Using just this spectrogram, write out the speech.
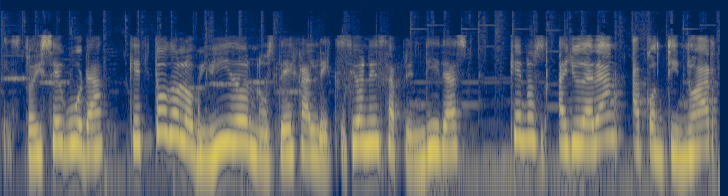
Estoy segura que todo lo vivido nos deja lecciones aprendidas que nos ayudarán a continuar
